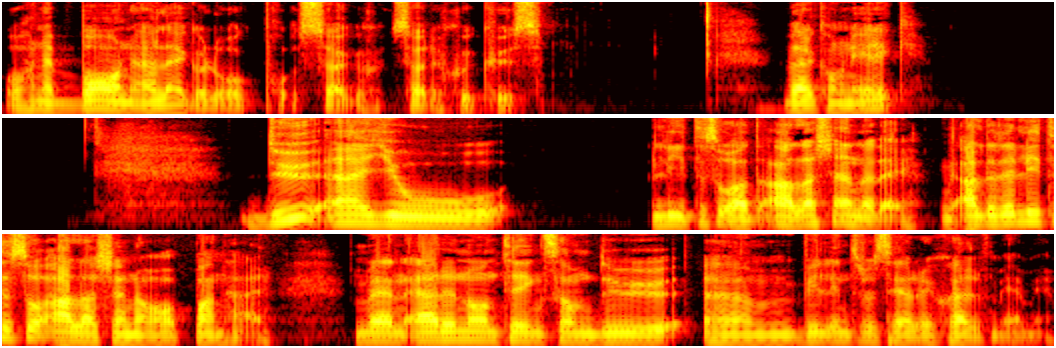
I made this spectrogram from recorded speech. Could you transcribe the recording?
och han är barnallergolog på Södersjukhus. Välkommen Erik! Du är ju lite så att alla känner dig. Alltså det är lite så alla känner apan här. Men är det någonting som du um, vill introducera dig själv mer med?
